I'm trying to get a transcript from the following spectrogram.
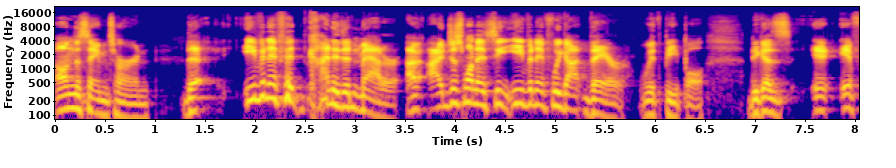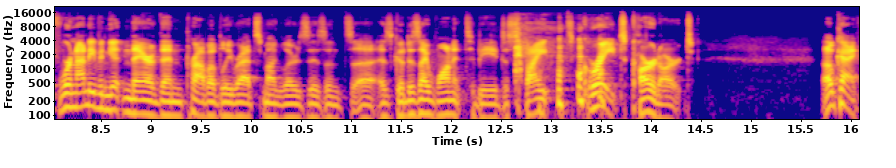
on the same turn. That even if it kind of didn't matter, I, I just want to see even if we got there with people, because if we're not even getting there, then probably rat smugglers isn't uh, as good as I want it to be, despite its great card art. Okay.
